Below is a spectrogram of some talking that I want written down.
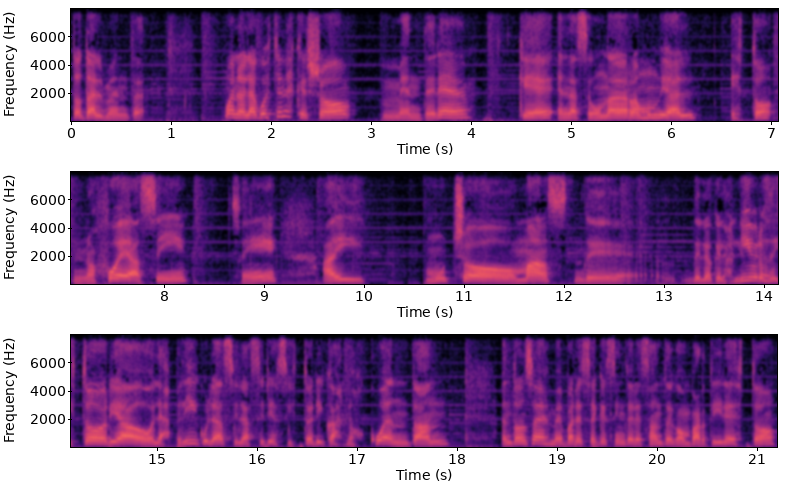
Totalmente. Bueno, la cuestión es que yo me enteré que en la Segunda Guerra Mundial esto no fue así, ¿sí? Hay mucho más de, de, lo que los libros de historia o las películas y las series históricas nos cuentan. Entonces me parece que es interesante compartir esto,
